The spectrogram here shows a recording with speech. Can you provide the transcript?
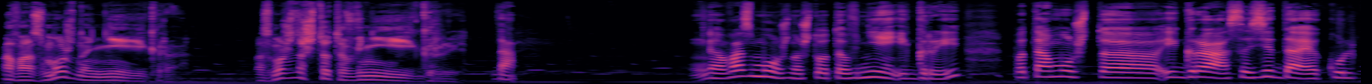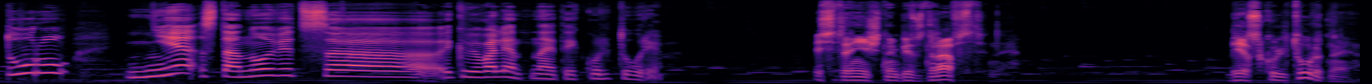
А возможно, не игра. Возможно, что-то вне игры. Да. Э, возможно что-то вне игры, потому что игра, созидая культуру, не становится эквивалентной этой культуре. Если это нечто безнравственное, бескультурное,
